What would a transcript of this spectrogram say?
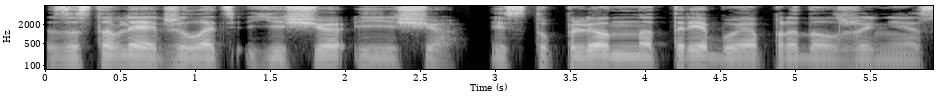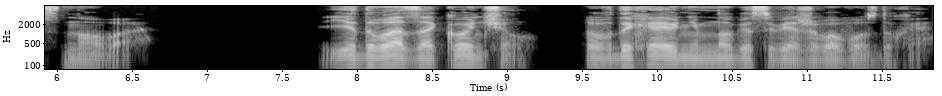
заставляет желать еще и еще, иступленно требуя продолжения снова. Едва закончил, вдыхаю немного свежего воздуха.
